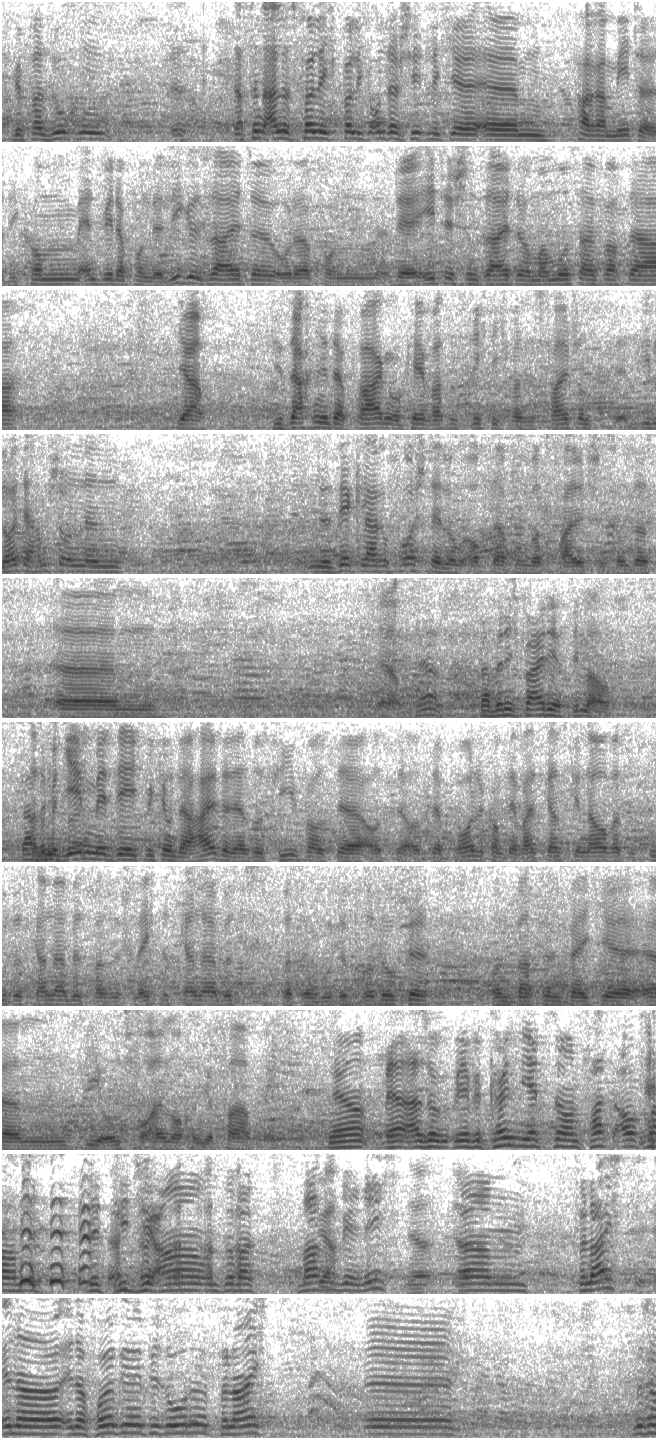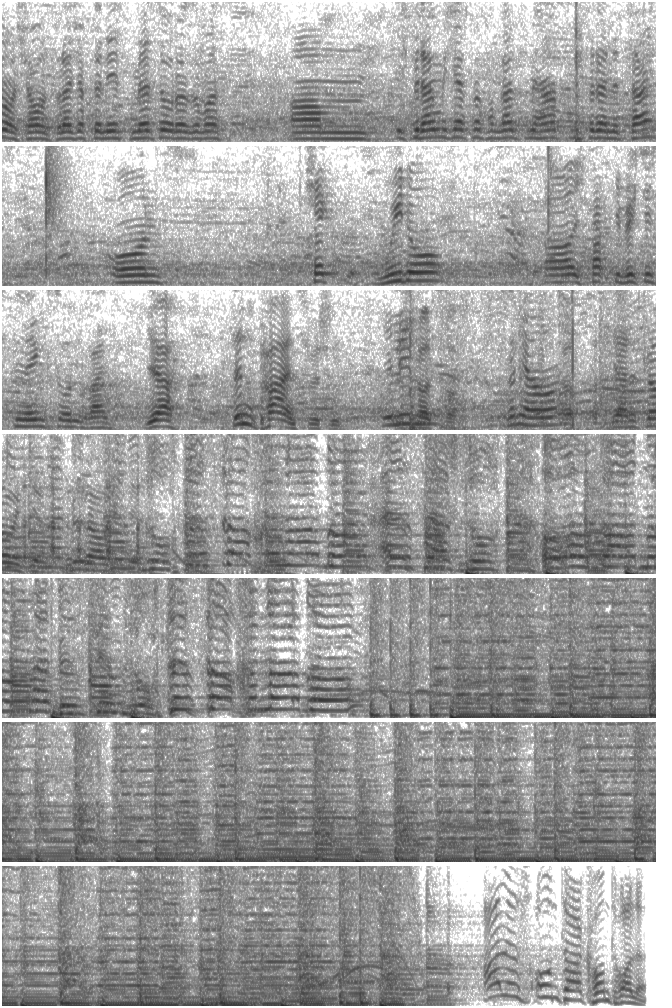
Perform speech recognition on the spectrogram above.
wir versuchen, äh, das sind alles völlig, völlig unterschiedliche ähm, Parameter. Die kommen entweder von der Legal-Seite oder von der ethischen Seite und man muss einfach da ja, die Sachen hinterfragen, okay, was ist richtig, was ist falsch. Und die Leute haben schon einen, eine sehr klare Vorstellung auch davon, was falsch ist. Und das, ähm, ja, da bin ich bei dir. Auch. Da also mit jedem, mit dem ich mich unterhalte, der so tief aus der, aus, der, aus der Branche kommt, der weiß ganz genau, was ist gutes Cannabis, was ist schlechtes Cannabis, was sind gute Produkte und was sind welche, ähm, die uns vor allem auch in Gefahr bringen. Ja, ja also wir, wir könnten jetzt noch ein Fass aufmachen mit, mit PGA und sowas. Machen Ja. wir nicht. Ja. Ähm, vielleicht in einer, in einer Folgeepisode, vielleicht äh, müssen wir mal schauen, vielleicht auf der nächsten Messe oder sowas. Ähm, ich bedanke mich erstmal von ganzem Herzen für deine Zeit und checkt Guido. Äh, ich packe die wichtigsten Links unten rein. Ja, sind ein paar inzwischen. Ihr Lieben, stolz drauf. ja, das glaube ich dir. Das glaube ich dir. Sucht ist doch in Ordnung, es herrscht so Kontrolle.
